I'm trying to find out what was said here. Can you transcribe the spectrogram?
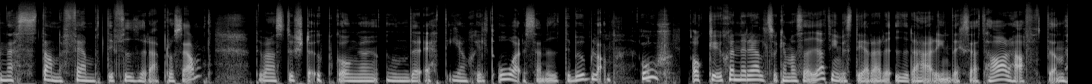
nästan 54 procent. Det var den största uppgången under ett enskilt år sedan it-bubblan. Och, och, generellt så kan man säga att investerare i det här indexet har haft en,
